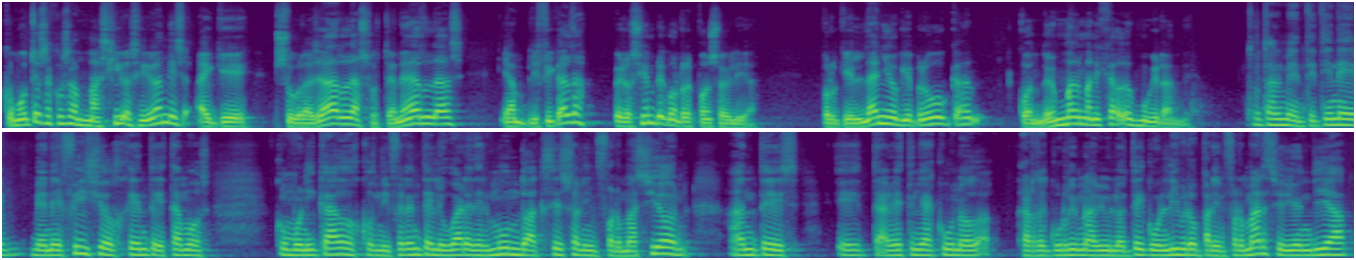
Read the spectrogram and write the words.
Como todas esas cosas masivas y grandes, hay que subrayarlas, sostenerlas y amplificarlas, pero siempre con responsabilidad. Porque el daño que provocan, cuando es mal manejado, es muy grande. Totalmente. Tiene beneficios, gente, estamos comunicados con diferentes lugares del mundo, acceso a la información. Antes eh, tal vez tenías que uno recurrir a una biblioteca, un libro para informarse. Hoy en día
